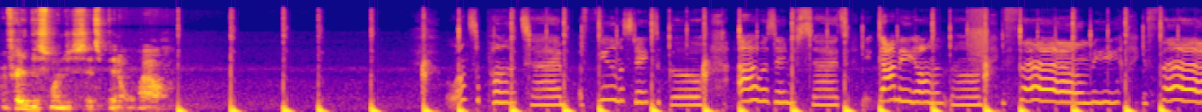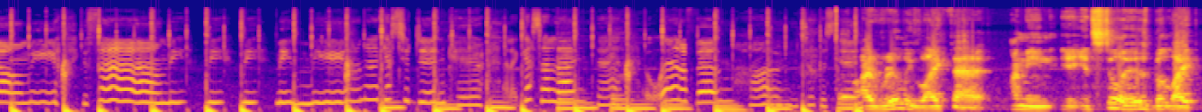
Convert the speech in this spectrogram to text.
I've heard this one just, it's been a while. Once upon a time, a few mistakes ago, I was in your sights. You got me all alone. You found me, you found me, you found me, me, me, me, me. And I guess you didn't care, and I guess I like that. When I hard, you took a. I really like that. I mean, it, it still is, but like,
